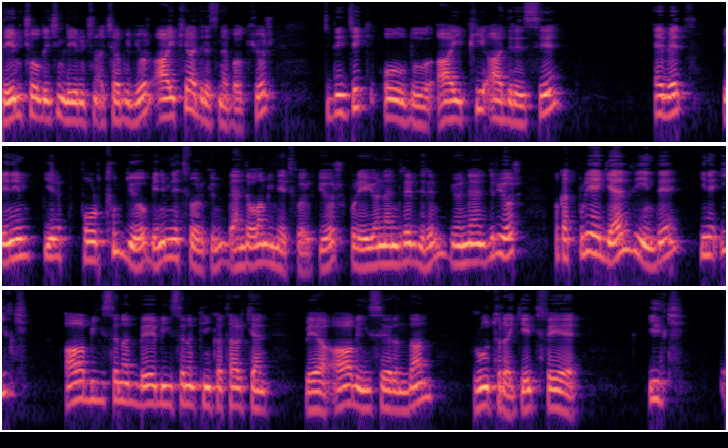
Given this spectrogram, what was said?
Layer 3 olduğu için Layer 3'ünü açabiliyor. IP adresine bakıyor. Gidecek olduğu IP adresi evet benim bir portum diyor. Benim network'üm. Bende olan bir network diyor. Buraya yönlendirebilirim. Yönlendiriyor. Fakat buraya geldiğinde yine ilk A bilgisayarına B bilgisayarına ping atarken veya A bilgisayarından router'a, gateway'e ilk e,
